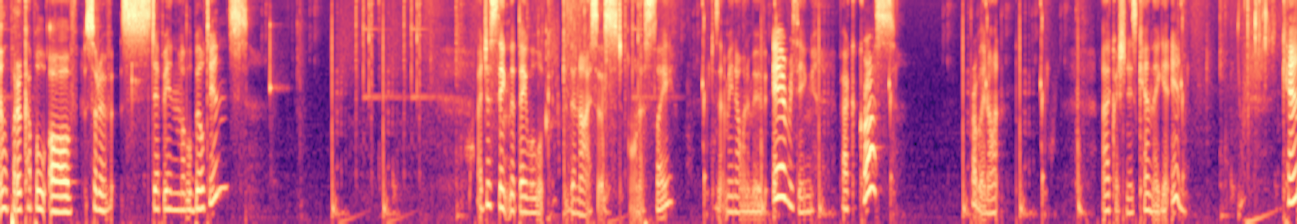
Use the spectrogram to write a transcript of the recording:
we'll put a couple of sort of step-in little built-ins. I just think that they will look the nicest, honestly. Does that mean I want to move everything back across? Probably not. The question is, can they get in? Can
